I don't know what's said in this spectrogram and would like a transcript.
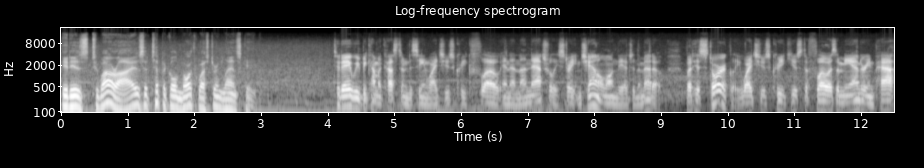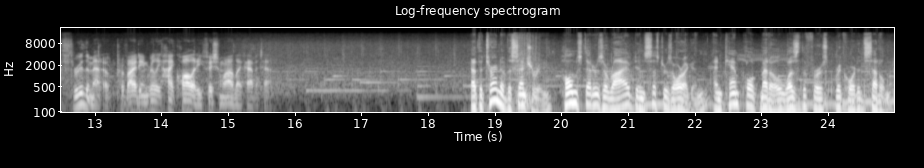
It is, to our eyes, a typical northwestern landscape. Today we've become accustomed to seeing Whychus Creek flow in an unnaturally straightened channel along the edge of the meadow. But historically, Whychus Creek used to flow as a meandering path through the meadow, providing really high quality fish and wildlife habitat. At the turn of the century, homesteaders arrived in Sisters, Oregon, and Camp Polk Meadow was the first recorded settlement.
